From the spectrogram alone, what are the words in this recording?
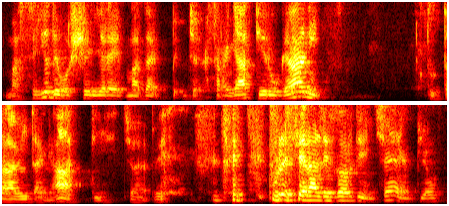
ma se io devo scegliere, ma dai, cioè, fra Gatti e Rugani, tutta la vita Gatti, cioè, pure se era all'esordio in Champions.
